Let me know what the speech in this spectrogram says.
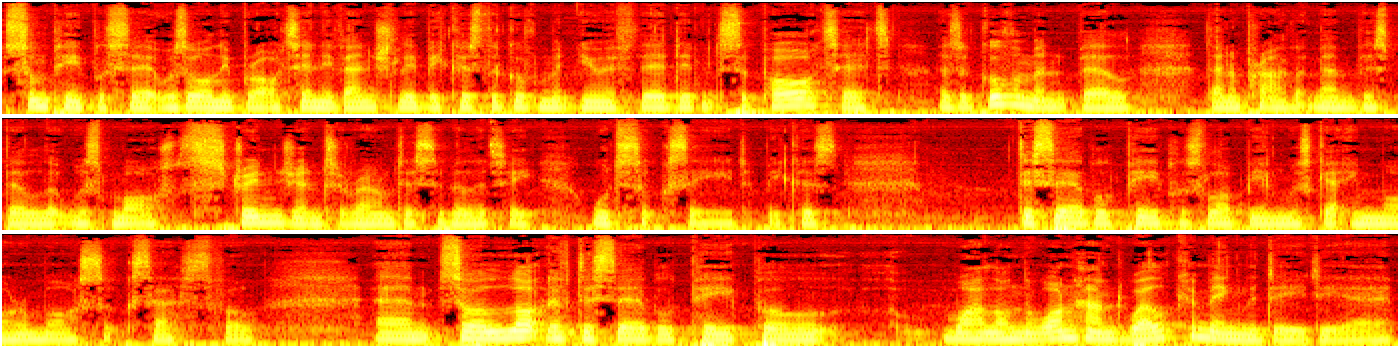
Some people say it was only brought in eventually because the government knew if they didn't support it as a government bill, then a private member's bill that was more stringent around disability would succeed because disabled people's lobbying was getting more and more successful. Um, so a lot of disabled people, while on the one hand welcoming the DDA,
